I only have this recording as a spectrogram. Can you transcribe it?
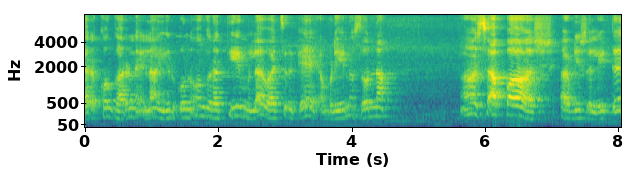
இறக்கம் கருணையெல்லாம் இருக்கணுங்கிற தீமில் வச்சுருக்கேன் அப்படின்னு சொன்னான் சப்பாஷ் அப்படி சொல்லிட்டு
